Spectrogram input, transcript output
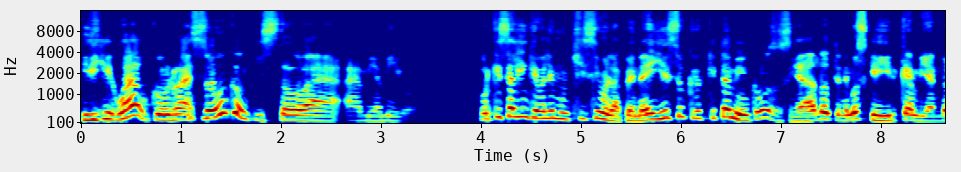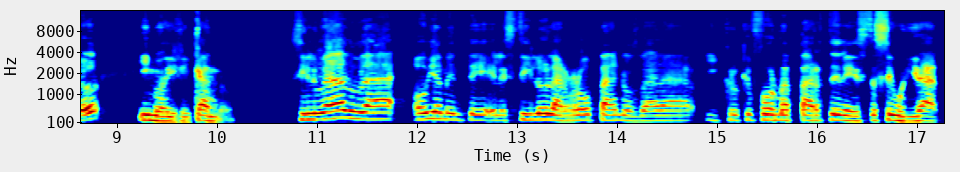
Y dije, wow, con razón conquistó a, mi amigo. Porque es alguien que vale muchísimo la pena y eso creo que también como sociedad lo tenemos que ir cambiando y modificando. Sin lugar a duda, obviamente el estilo, la ropa nos va a dar y creo que forma parte de esta seguridad.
